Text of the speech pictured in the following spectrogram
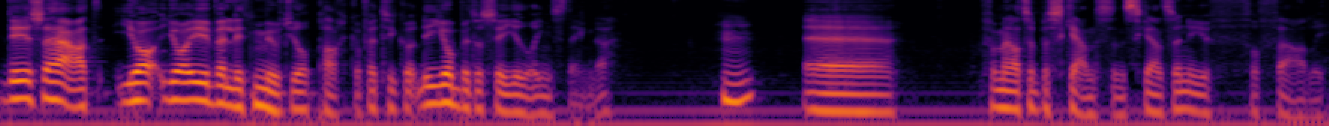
det är så här att jag, jag är ju väldigt emot djurparker för jag tycker det är jobbigt att se djur instängda. Mm. Eh, för jag menar typ på Skansen, Skansen är ju förfärlig.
